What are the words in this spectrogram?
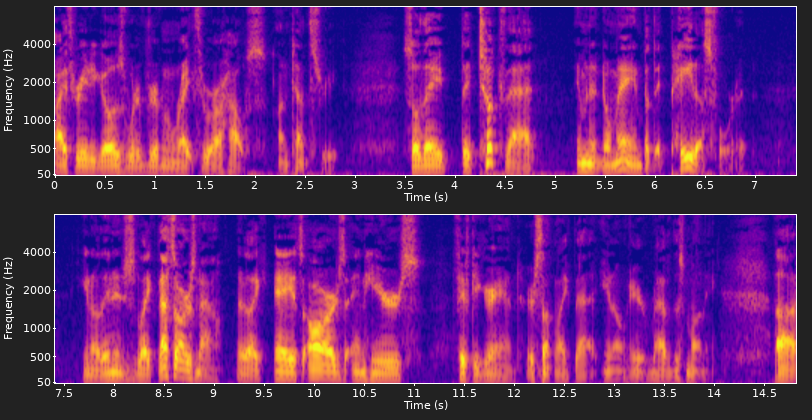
I three eighty goes would have driven right through our house on tenth Street. So they they took that eminent domain, but they paid us for it. You know, they didn't just be like, that's ours now. They're like, hey, it's ours, and here's 50 grand or something like that. You know, here, have this money. Uh,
